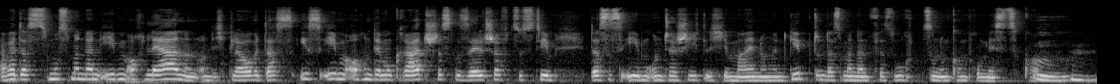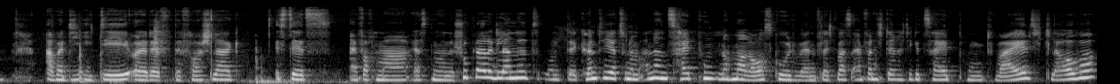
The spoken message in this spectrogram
Aber das muss man dann eben auch lernen. Und ich glaube, das ist eben auch ein demokratisches Gesellschaftssystem, dass es eben unterschiedliche Meinungen gibt und dass man dann versucht, zu einem Kompromiss zu kommen. Mhm. Aber die Idee oder der, der Vorschlag, ist jetzt einfach mal erst nur in der Schublade gelandet und der könnte ja zu einem anderen Zeitpunkt nochmal rausgeholt werden. Vielleicht war es einfach nicht der richtige Zeitpunkt, weil ich glaube,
